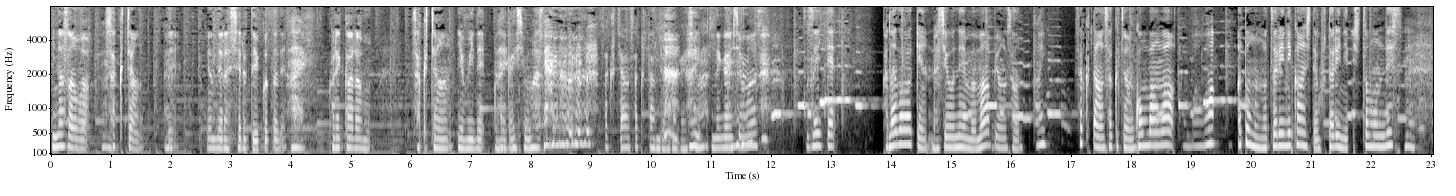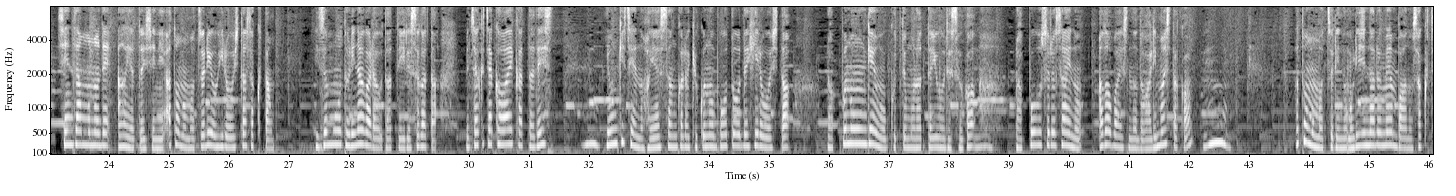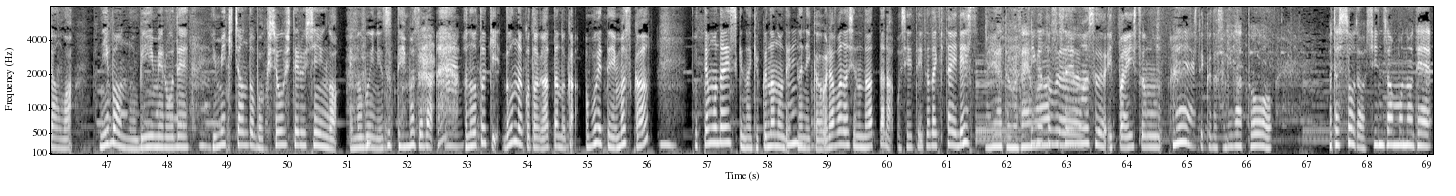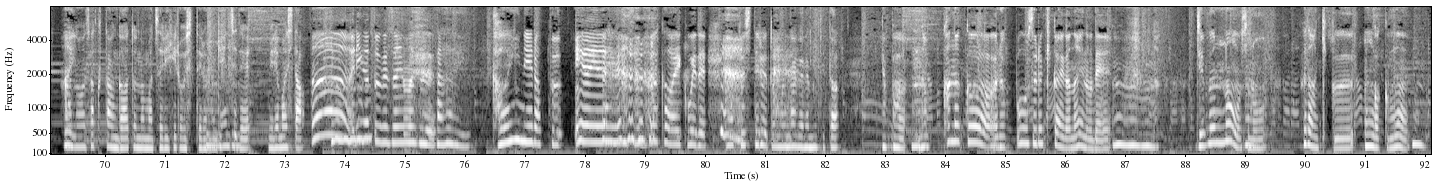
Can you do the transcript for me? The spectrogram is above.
皆さんはうん。さくちゃんって呼んでらっしゃるということで、はい。これからもさくちゃん呼びでお願いします、さくちゃんさくたんでお願いはい、します、お願いします。続いて、神奈川県ラジオネームマーピョンさん。はい。さくたんさくちゃんこんばんは。こんばんは後の祭りに関してお二人に質問です。うん新参者でアーヤと一緒に後の祭りを披露したさくたん。リズムを取りながら歌っている姿、めちゃくちゃ可愛かったです。4期生の林さんから曲の冒頭で披露したラップの音源を送ってもらったようですが、ラップをする際のアドバイスなどはありましたか？うん後の祭りのオリジナルメンバーのさくちゃんは2番の B メロで、ゆみきちゃんと爆笑してるシーンが MV に映っていますが、あの時どんなことがあったのか覚えていますか、とっても大好きな曲なので、うん。何か裏話などあったら教えていただきたいです。ありがとうございます。ありがとうございます。いっぱい質問してくださって。ありがとう。私そうだ。新参者で、はい。あのさくたんが後の祭り披露してるの現地で見れました、あーありがとうございます。い はい可愛いねラップ。やいやいや。すっごい可愛い声でラップしてると思いながら見てた。やっぱ、なかなかラップをする機会がないので、うんうん自分のその、普段聴く音楽もうん。うん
